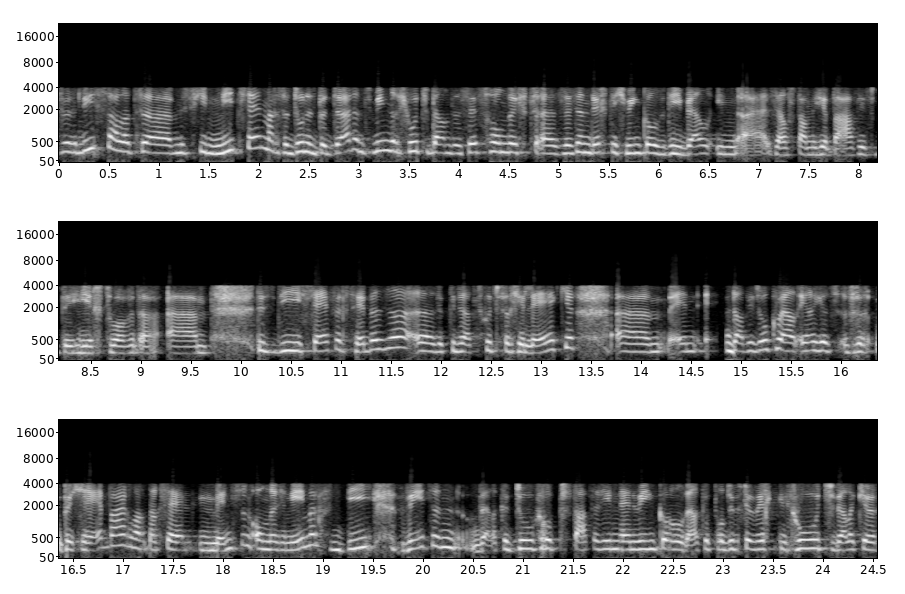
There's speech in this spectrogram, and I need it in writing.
Verlies zal het uh, misschien niet zijn, maar ze doen het beduidend minder goed dan de 636 winkels die wel in uh, zelfstandige basis beheerd worden. Um, dus die cijfers hebben ze, ze kunnen dat goed vergelijken. Um, en dat is ook wel ergens begrijpbaar, want dat zijn mensen, ondernemers, die weten welke doelgroep staat er in mijn winkel, welke producten werken goed, welke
